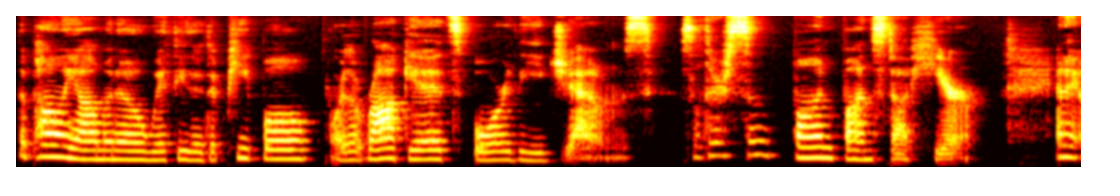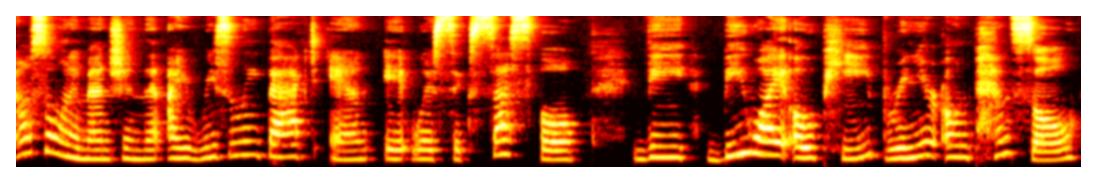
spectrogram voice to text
the polyomino with either the people or the rockets or the gems. So there's some fun, fun stuff here. And I also want to mention that I recently backed and it was successful the BYOP Bring Your Own Pencil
